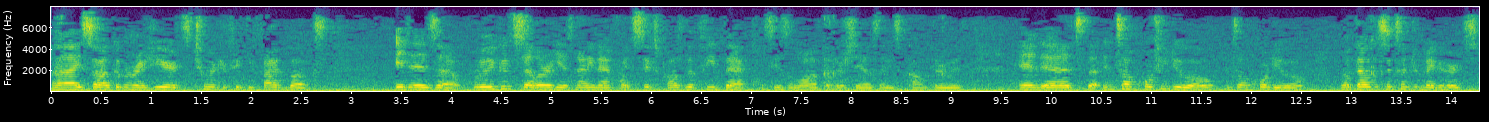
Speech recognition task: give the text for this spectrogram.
Uh, I saw a good one right here. It's 255 bucks. It is a really good seller. He has 99.6 positive feedback, plus he has a lot of other sales that he's come through with. And uh, it's the Intel Core 2 Duo, Intel Core Duo, 1600 megahertz.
